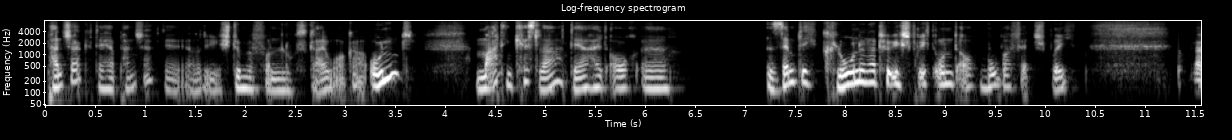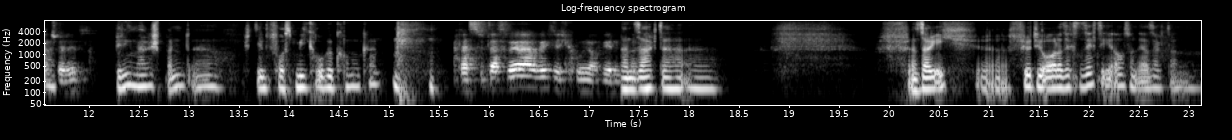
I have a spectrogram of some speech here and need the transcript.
Panchak, der Herr Panchak, der, also die Stimme von Luke Skywalker und Martin Kessler, der halt auch äh, sämtliche Klone natürlich spricht und auch Boba Fett spricht. Natürlich. Bin ich mal gespannt, äh, ob ich den vors Mikro bekommen kann. Das, das wäre richtig cool auf jeden Dann Fall. sagt er, äh, dann sage ich, äh, führt die Order 66 aus und er sagt dann,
